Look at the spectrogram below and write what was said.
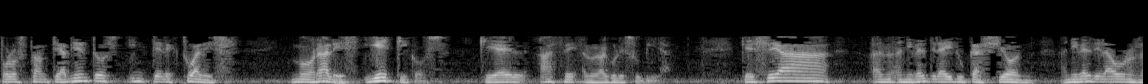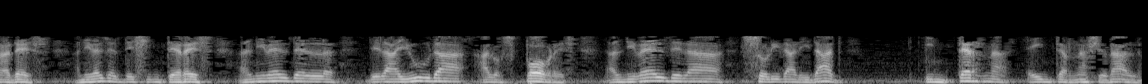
por los planteamientos intelectuales, morales y éticos que él hace a lo largo de su vida. Que sea a, nivel de la educación, a nivel de la honradez, a nivel del desinterés, a nivel de la ayuda a los pobres, al nivel de la solidaridad interna e internacional,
